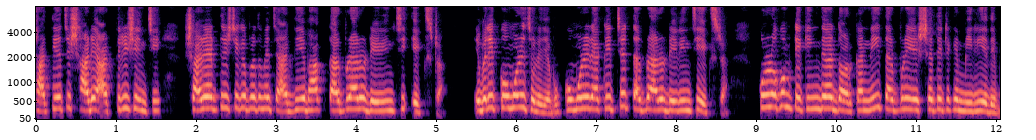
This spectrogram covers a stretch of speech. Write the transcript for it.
ছাতি আছে সাড়ে আটত্রিশ ইঞ্চি সাড়ে আটত্রিশ থেকে প্রথমে চার দিয়ে ভাগ, তারপরে আরও দেড় ইঞ্চি এক্সট্রা এবারে কোমরে চলে যাব। কোমরের এক চার তারপর আরও দেড় ইঞ্চি এক্সট্রা কোন রকম টেকিং দেওয়ার দরকার নেই, তারপরে এর সাথে এটাকে মিলিয়ে দেব।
